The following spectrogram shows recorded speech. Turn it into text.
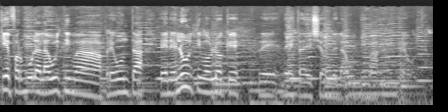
quién formula la última pregunta en el último bloque de, de esta edición de la última pregunta.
